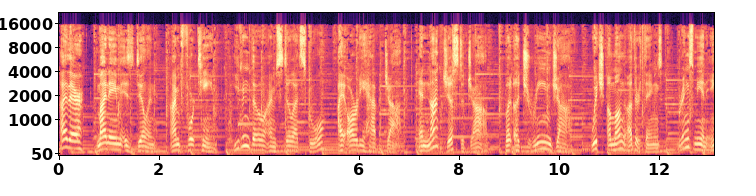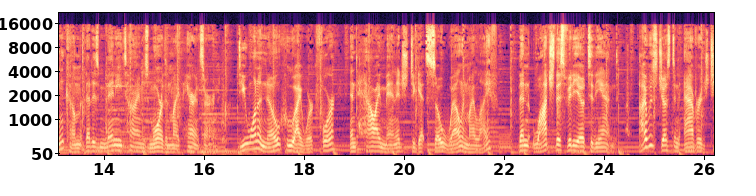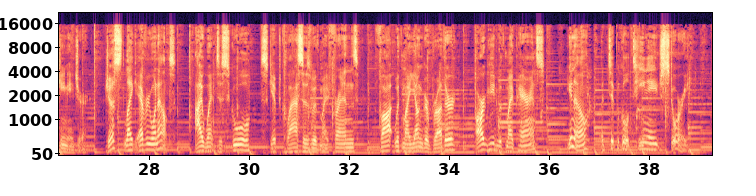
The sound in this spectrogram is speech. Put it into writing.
Hi there, my name is Dylan. I'm 14. Even though I'm still at school, I already have a job. And not just a job, but a dream job, which, among other things, brings me an income that is many times more than my parents earn. Do you want to know who I work for and how I managed to get so well in my life? Then watch this video to the end. I was just an average teenager, just like everyone else. I went to school, skipped classes with my friends, fought with my younger brother, argued with my parents. You know, a typical teenage story.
